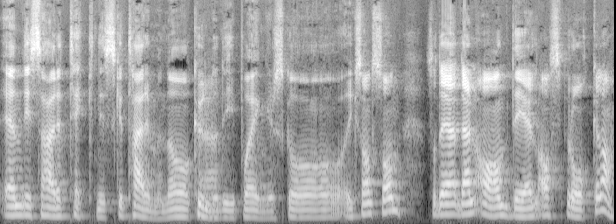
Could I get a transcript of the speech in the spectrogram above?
enn disse her tekniske termene og kunne Ja. de på engelsk og ikke sant, sånn. Så det, det er en annen del av språket, da,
